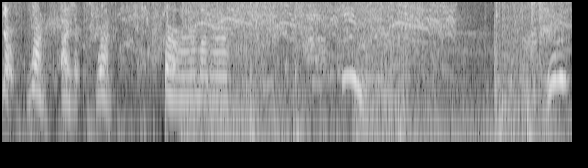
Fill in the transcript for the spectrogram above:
No, run, Isaac, run! Burn, mother! Ew! Really?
